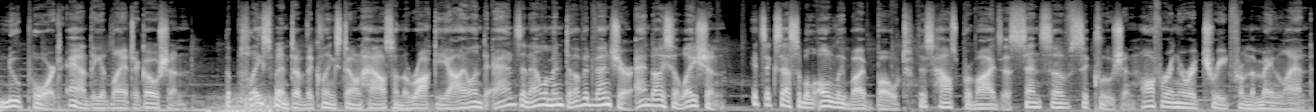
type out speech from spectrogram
Newport, and the Atlantic Ocean. The placement of the Clingstone House on the rocky island adds an element of adventure and isolation. It's accessible only by boat. This house provides a sense of seclusion, offering a retreat from the mainland.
